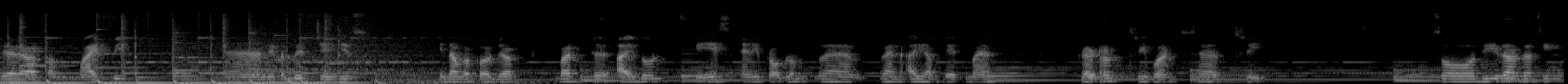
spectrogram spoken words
there are some might be uh, little bit changes in our project but uh, I don't face any problem uh, when I update my Flutter 3.3 so these are the things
